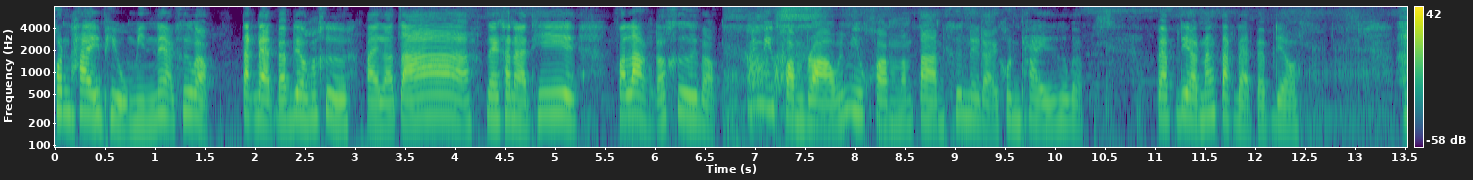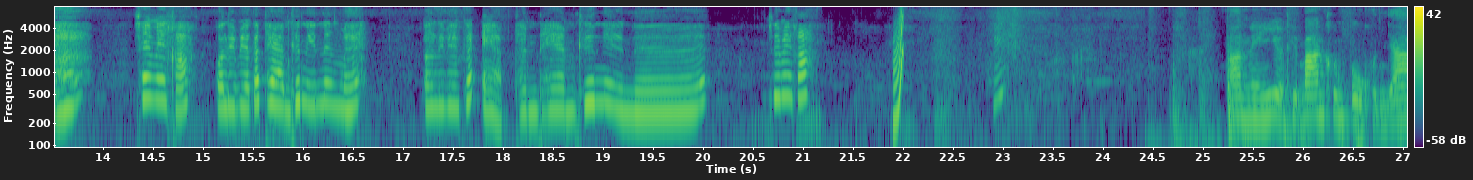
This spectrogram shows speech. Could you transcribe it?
คนไทยผิวมิ้นเนี่ยคือแบบตากแดดแป๊บเดียวก็คือไปแล้วจ้า ในขณะที่ ฝรั่งก็คือแบบ ไม่มีความบราวไม่มีความน้ำตาลขึ้นใดๆ คนไทยคือแบบ แป๊บเดียวนั่งตากแดดแป๊บเดียวฮะใช่ไหมคะโอลิเวียก็แทนขึ้นนิดนึงไหมโอลิเวียก็แอบแทนแทนขึ้นอยู่นะ ใช่ไหมคะ ตอนนี้อยู่ที่บ้านคุณปู่คุณย่า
